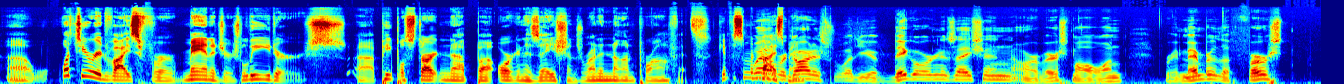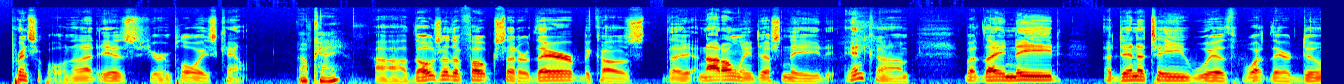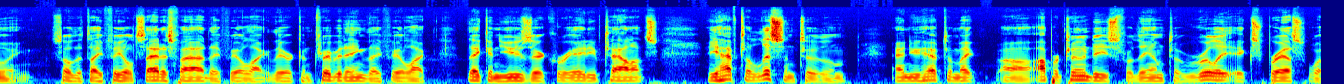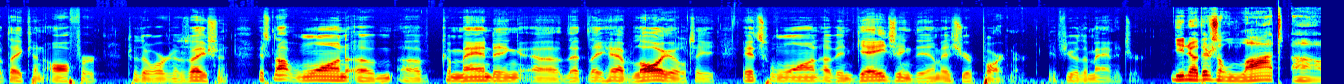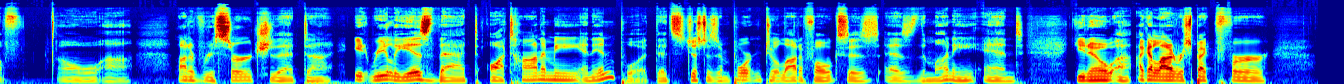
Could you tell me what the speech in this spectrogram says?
Uh, what's your advice for managers, leaders, uh, people starting up uh, organizations, running nonprofits? Give us some well, advice. Well, regardless whether you're a big organization or a very small one, remember the first principle, and that is your employees count. Okay. Uh, those are the folks that are there because they not only just need income, but they need identity with what they're doing so that they feel satisfied, they feel like they're contributing, they feel like they can use their creative talents. You have to listen to them and you have to make uh, opportunities for them to really express what they can offer to the organization. It's not one of, of commanding uh, that they have loyalty, it's one of engaging them as your partner if you're the manager. You know, there's a lot of, oh, uh, a lot of research that uh, it really is that autonomy and input that's just as important to a lot of folks as as the money. And you know, uh, I got a lot of respect for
